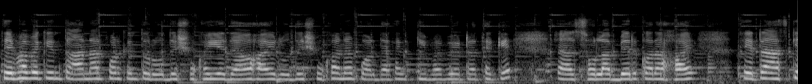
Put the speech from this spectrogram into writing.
তো এভাবে কিন্তু আনার পর কিন্তু রোদে শুকাইয়ে দেওয়া হয়। রোদে শুকানোর পর দেখেন কীভাবে ওটা থেকে ছোলা বের করা হয়। এটা আজকে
